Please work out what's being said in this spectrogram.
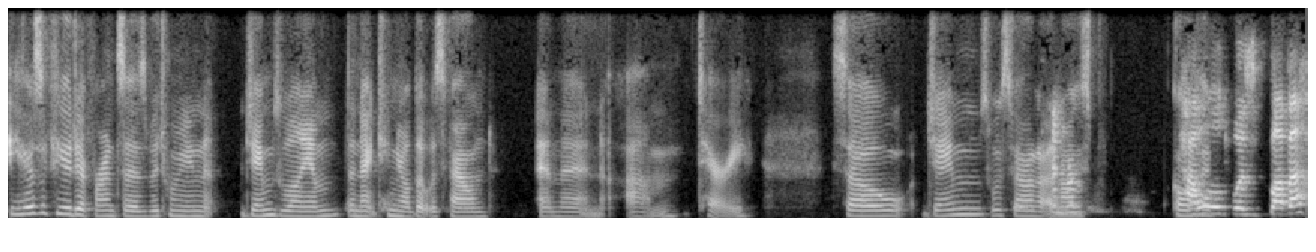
Here's a few differences between James William, the 19 year old that was found, and then um, Terry. So James was found on August. Go How ahead. old was Bubba?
